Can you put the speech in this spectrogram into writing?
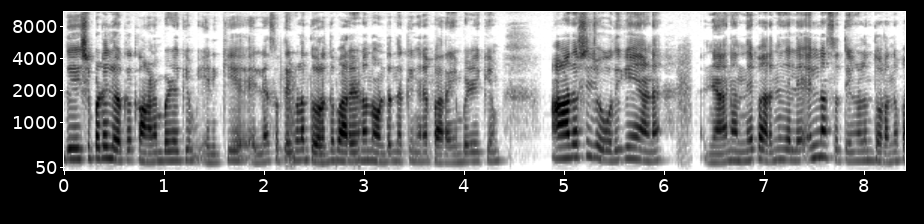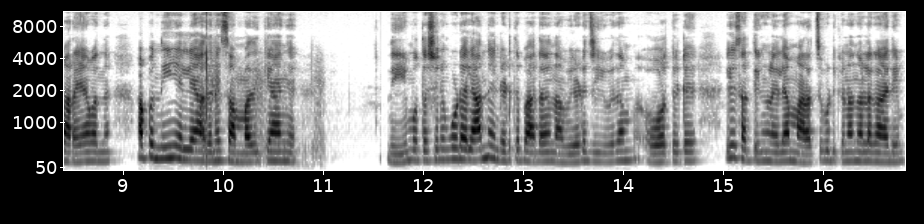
ദേഷ്യപ്പെടലും ഒക്കെ കാണുമ്പോഴേക്കും എനിക്ക് എല്ലാ സത്യങ്ങളും തുറന്ന് പറയണമെന്നുണ്ടെന്നൊക്കെ ഇങ്ങനെ പറയുമ്പോഴേക്കും ആദർശ് ചോദിക്കുകയാണ് ഞാൻ അന്നേ പറഞ്ഞതല്ലേ എല്ലാ സത്യങ്ങളും തുറന്ന് പറയാമെന്ന്? അപ്പം നീയല്ലേ അതിനെ സമ്മതിക്കാഞ്ഞ്? നീ മുത്തശ്ശനും കൂടെ അല്ല അന്ന് എന്റെ അടുത്ത് പറഞ്ഞത്? നവിയുടെ ജീവിതം ഓർത്തിട്ട് ഈ സത്യങ്ങളെല്ലാം മറച്ചു പിടിക്കണം എന്നുള്ള കാര്യം.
